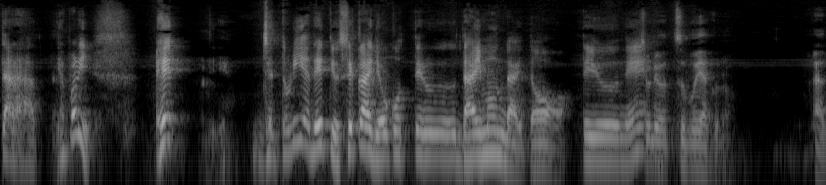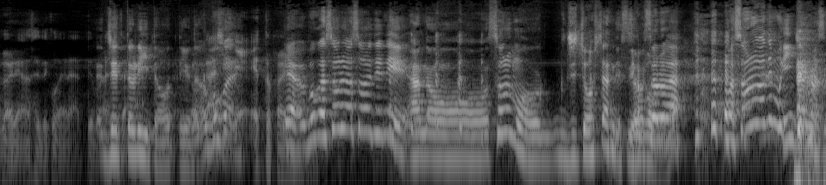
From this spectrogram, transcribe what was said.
たら、やっぱり、え？ジェットリーやでっていう世界で起こってる大問題と、っていうねそ、れをつぶやくの。上がり合わせてこないなって。ジェットリートっていうのおかしい僕は、ねとかいや、僕はそれはそれでね、あのーそれも自重したんですよ。それは、まあ、それはでもいいんちゃいます？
